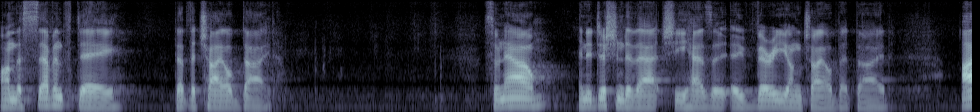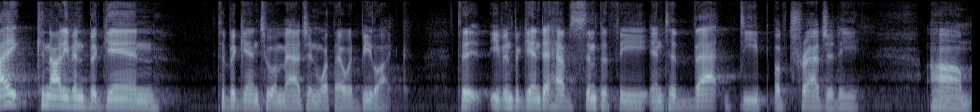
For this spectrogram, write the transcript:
on the seventh day that the child died. So now, in addition to that, she has a, a very young child that died. I cannot even begin to begin to imagine what that would be like, to even begin to have sympathy into that deep of tragedy. Um,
